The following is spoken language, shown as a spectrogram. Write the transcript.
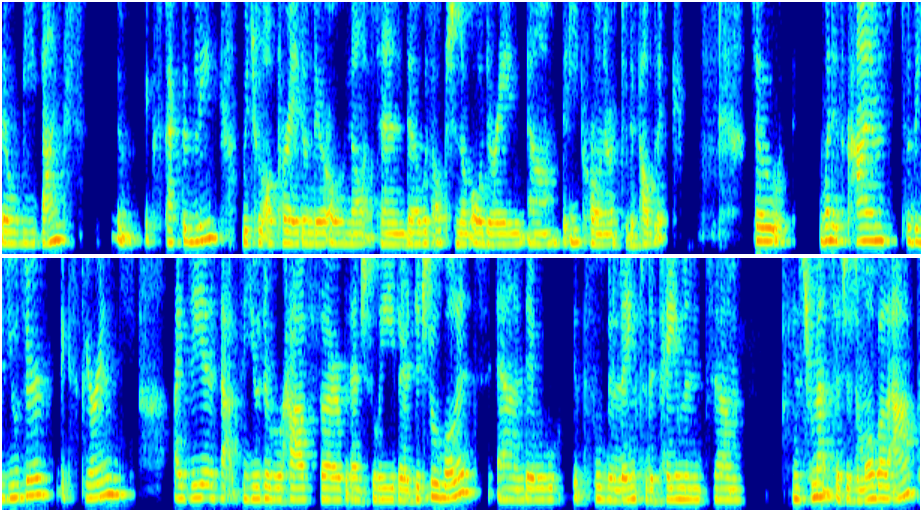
there will be banks expectedly, which will operate on their own nodes and uh, with option of ordering uh, the e-kroner to the public. So when it comes to the user experience, idea is that the user will have uh, potentially their digital wallet and they will it will be linked to the payment um, instrument such as a mobile app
